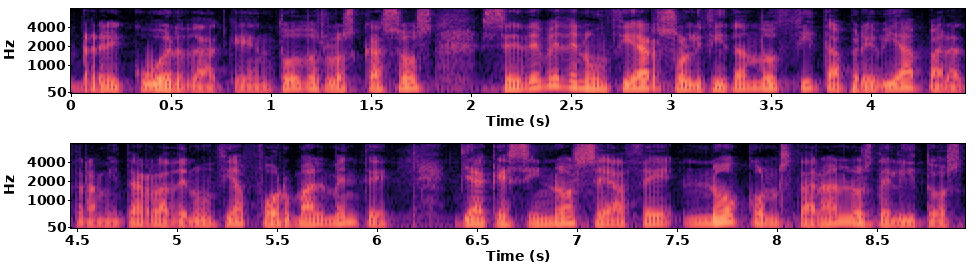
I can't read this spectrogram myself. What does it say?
recuerda que en todos los casos se debe denunciar solicitando cita previa para tramitar la denuncia formalmente, ya que si no se hace no constarán los delitos.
